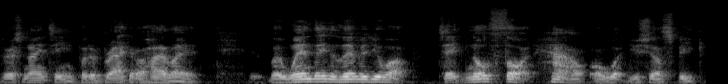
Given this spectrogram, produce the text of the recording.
verse 19, put a bracket or highlight it. But when they deliver you up, take no thought how or what you shall speak.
